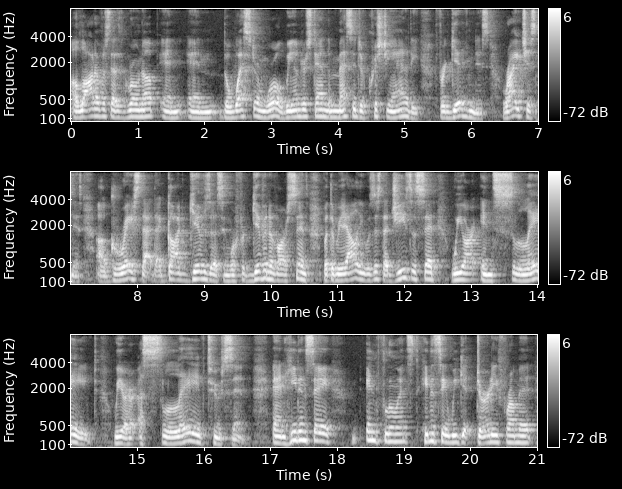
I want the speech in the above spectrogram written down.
A lot of us that have grown up in, in the Western world, we understand the message of Christianity forgiveness, righteousness, uh, grace that, that God gives us, and we're forgiven of our sins. But the reality was this that Jesus said we are enslaved. We are a slave to sin. And He didn't say influenced, He didn't say we get dirty from it,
